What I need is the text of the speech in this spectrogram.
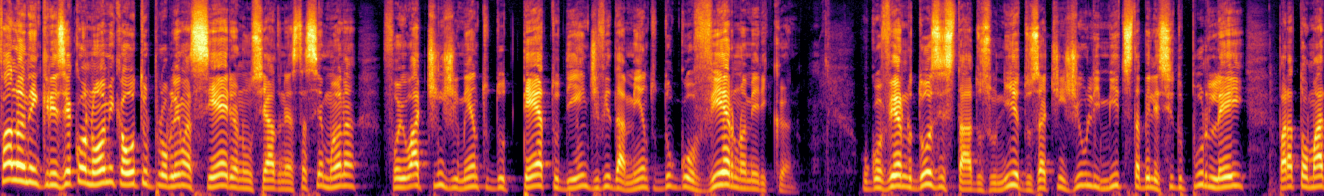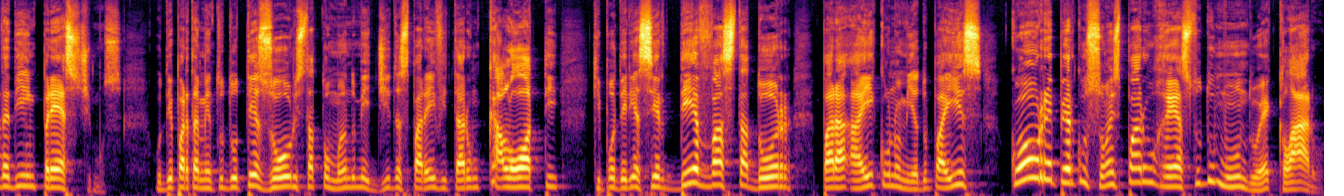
Falando em crise econômica, outro problema sério anunciado nesta semana foi o atingimento do teto de endividamento do governo americano. O governo dos Estados Unidos atingiu o limite estabelecido por lei para a tomada de empréstimos o Departamento do Tesouro está tomando medidas para evitar um calote que poderia ser devastador para a economia do país, com repercussões para o resto do mundo, é claro.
